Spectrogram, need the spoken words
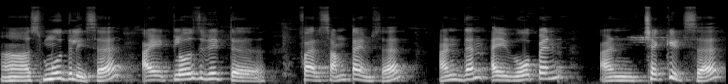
uh, smoothly, sir. I closed it uh, for some time, sir. And then I open and check it, sir.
